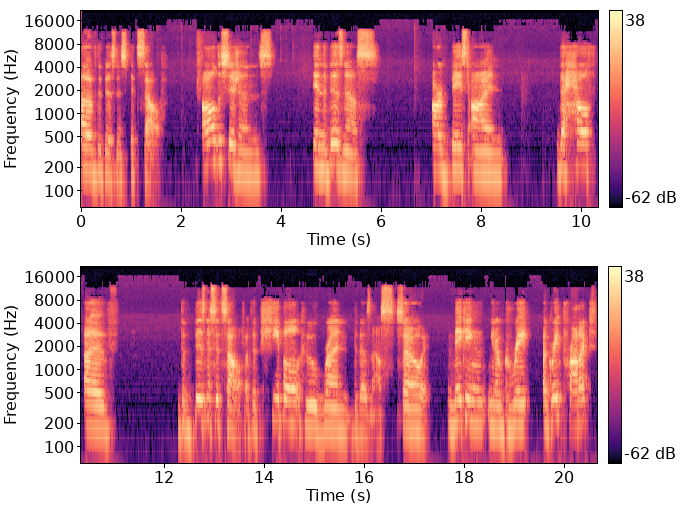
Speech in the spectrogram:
of the business itself. All decisions in the business are based on the health of the business itself, of the people who run the business. So making, you know, great a great product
